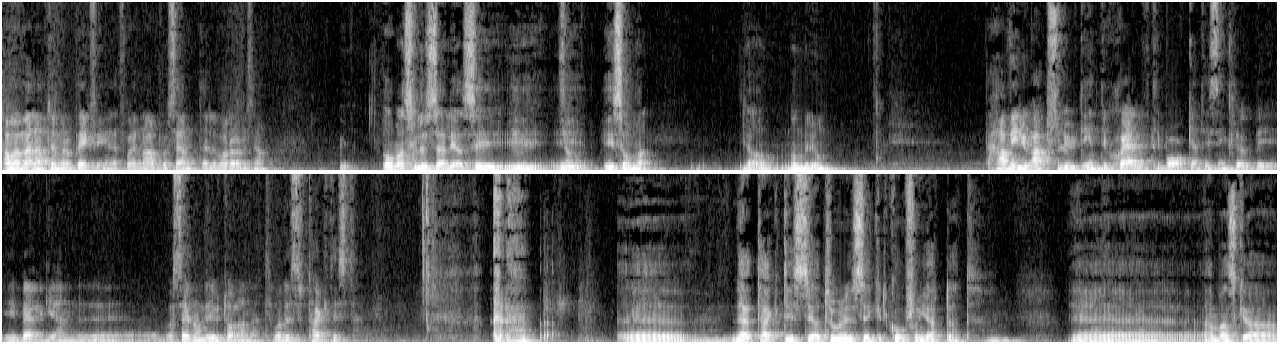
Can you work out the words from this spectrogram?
ja, men mellan tummen och pekfingret, vad är det, några procent eller vad rör det sig om? Om man skulle säljas i, i, mm. i, i sommar? Ja, någon miljon. Han vill ju absolut inte själv tillbaka till sin klubb i, i Belgien. Eh, vad säger du om det uttalandet? Var det så taktiskt? eh, nej, taktiskt. Jag tror det säkert kom från hjärtat. Mm. Eh, man ska...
